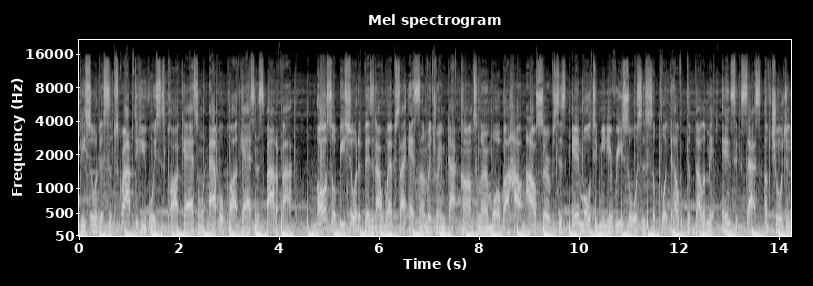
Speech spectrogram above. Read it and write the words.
Be sure to subscribe to Hue Voices podcast on Apple Podcasts and Spotify. Also, be sure to visit our website at sonofadream.com to learn more about how our services and multimedia resources support the health development and success of children,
